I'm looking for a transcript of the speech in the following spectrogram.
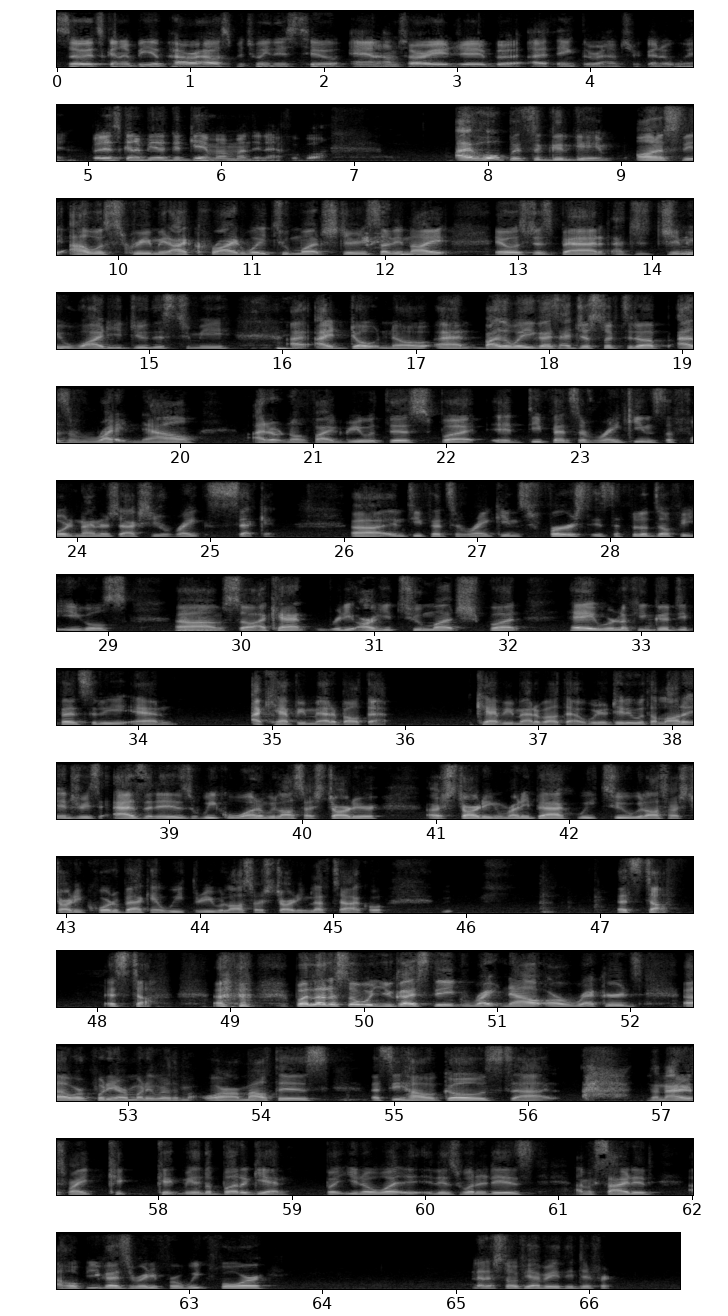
So it's going to be a powerhouse between these two. And I'm sorry, AJ, but I think the Rams are going to win. But it's going to be a good game on Monday Night Football. I hope it's a good game. Honestly, I was screaming. I cried way too much during Sunday night. It was just bad. I just Jimmy, why do you do this to me? I, I don't know. And by the way, you guys, I just looked it up. As of right now, I don't know if I agree with this, but in defensive rankings, the 49ers actually rank second uh, in defensive rankings. First is the Philadelphia Eagles. Um, so I can't really argue too much, but hey, we're looking good defensively, and I can't be mad about that can't be mad about that. We're dealing with a lot of injuries as it is. Week one, we lost our starter, our starting running back. Week two, we lost our starting quarterback, and week three, we lost our starting left tackle. That's tough. It's tough. but let us know what you guys think. Right now, our records, uh, we're putting our money where, the, where our mouth is. Let's see how it goes. Uh, the Niners might kick kick me in the butt again, but you know what? It, is what it is. I'm excited. I hope you guys are ready for week four. Let us know if you have anything different.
